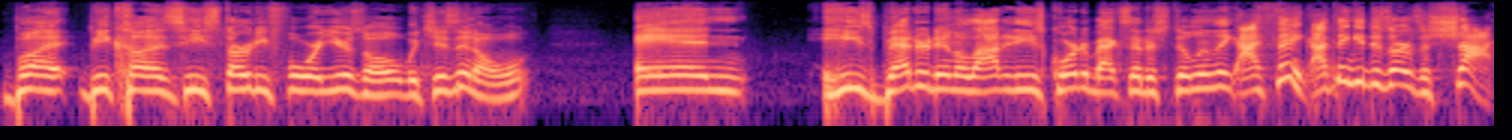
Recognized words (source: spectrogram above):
but because he's 34 years old, which isn't old, and he's better than a lot of these quarterbacks that are still in the league. I think. I think he deserves a shot.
